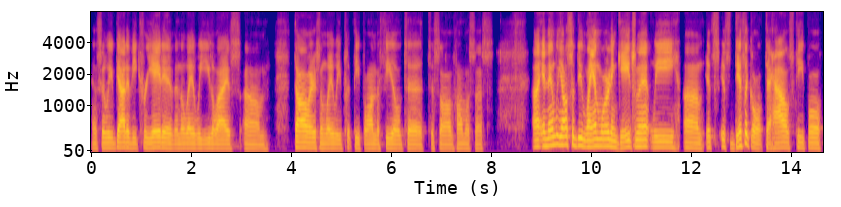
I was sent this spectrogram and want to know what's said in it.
And so we've got to be creative in the way we utilize um, dollars and the way we put people on the field to, to solve homelessness. Uh, and then we also do landlord engagement. We um, it's it's difficult to house people.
